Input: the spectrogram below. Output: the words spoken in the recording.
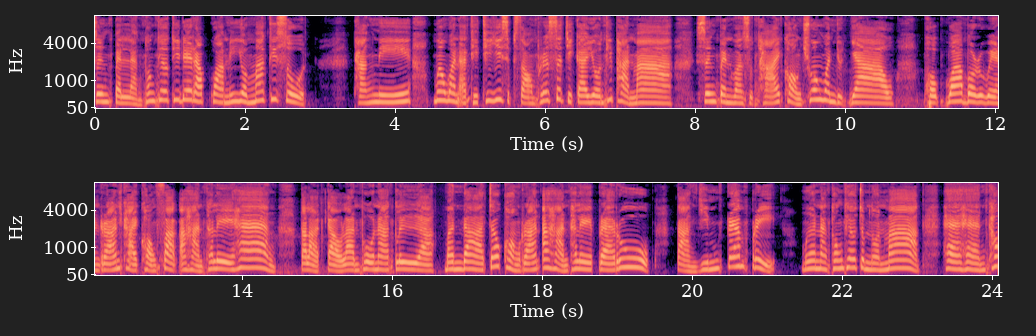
ซึ่งเป็นแหล่งท่องเที่ยวที่ได้รับความนิยมมากที่สุด ทั้งนี้เมื่อวันอาทิตย์ที่ 22 พฤศจิกายนที่ผ่านมา ซึ่งเป็นวันสุดท้ายของช่วงวันหยุดยาว พบว่าบริเวณร้านขายของฝากอาหารทะเลแห้ง ตลาดเก่าลานโพนาเกลือ บรรดาเจ้าของร้านอาหารทะเลแปรรูป ต่างยิ้มแก้มปริเมื่อนักท่องเที่ยวจำนวนมาก แห่แหนเข้า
